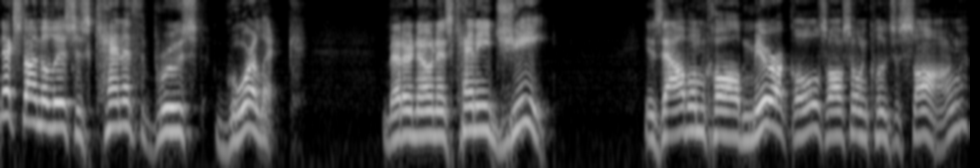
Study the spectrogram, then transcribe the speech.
Next on the list is Kenneth Bruce Gorelick, better known as Kenny G. His album called Miracles also includes a song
